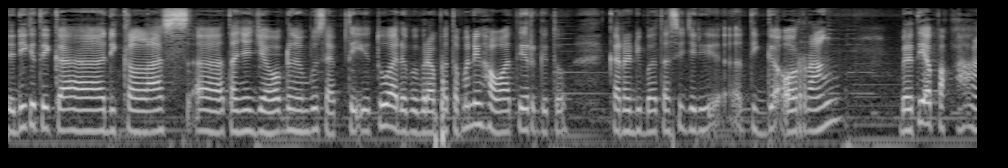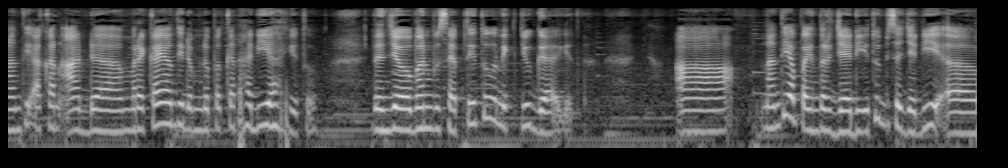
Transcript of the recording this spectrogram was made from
Jadi ketika di kelas uh, tanya jawab dengan Bu Septi itu ada beberapa teman yang khawatir gitu. Karena dibatasi jadi uh, tiga orang berarti apakah nanti akan ada mereka yang tidak mendapatkan hadiah gitu? Dan jawaban Bu Septi itu unik juga gitu uh, nanti apa yang terjadi itu bisa jadi uh,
